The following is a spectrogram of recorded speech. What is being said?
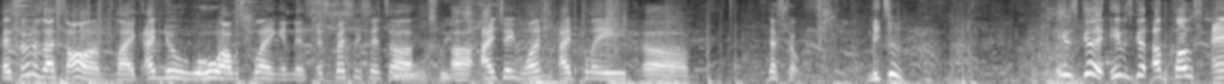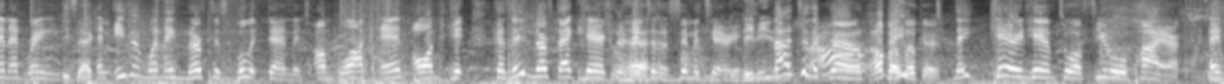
As soon as I saw him, like I knew who I was playing in this, especially since uh, Ooh, uh, IJ1, I played uh, Deathstroke. Me too. He was good. He was good up close and at range. Exactly. And even when they nerfed his bullet damage on block and on hit, because they nerfed that character into the cemetery, He not to the Ah, ground. Oh, they, okay. they carried him to a funeral pyre and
